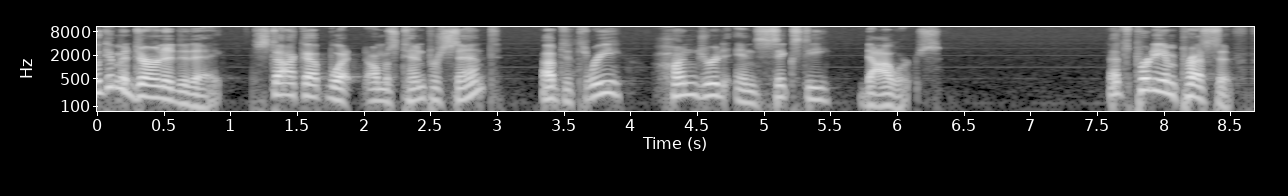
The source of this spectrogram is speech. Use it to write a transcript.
Look at Moderna today. Stock up, what, almost 10%? Up to $360. That's pretty impressive.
